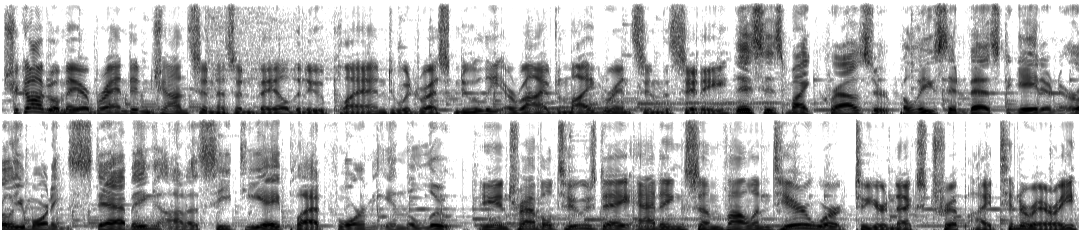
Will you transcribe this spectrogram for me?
Chicago Mayor Brandon Johnson has unveiled a new plan to address newly arrived migrants in the city. This is Mike Krauser. Police investigate an early morning stabbing on a CTA platform in the Loop. In Travel Tuesday, adding some volunteer work to your next trip itinerary,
